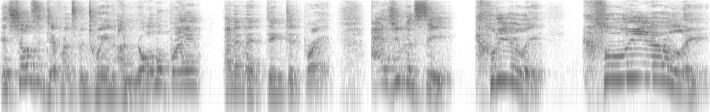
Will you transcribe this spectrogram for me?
It shows the difference between a normal brain and an addicted brain. As you can see, clearly, clearly,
